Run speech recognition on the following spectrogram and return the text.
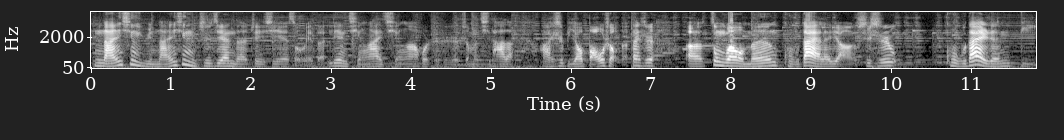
男性与男性之间的这些所谓的恋情、爱情啊，或者是什么其他的，还是比较保守的。但是，呃，纵观我们古代来讲，其实古代人比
